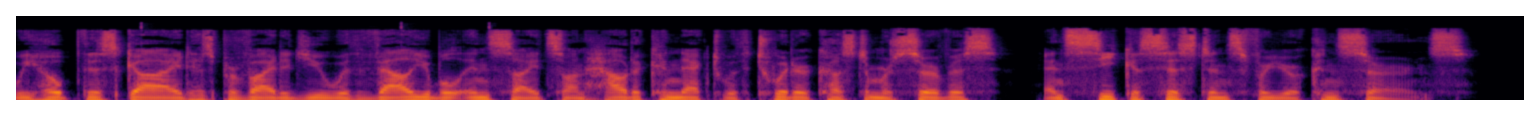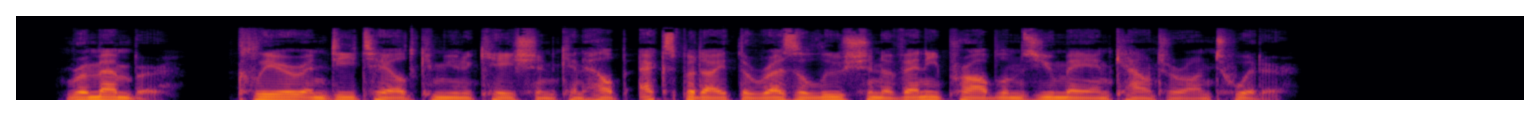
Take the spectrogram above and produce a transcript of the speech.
We hope this guide has provided you with valuable insights on how to connect with Twitter customer service and seek assistance for your concerns. Remember, clear and detailed communication can help expedite the resolution of any problems you may encounter on Twitter.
